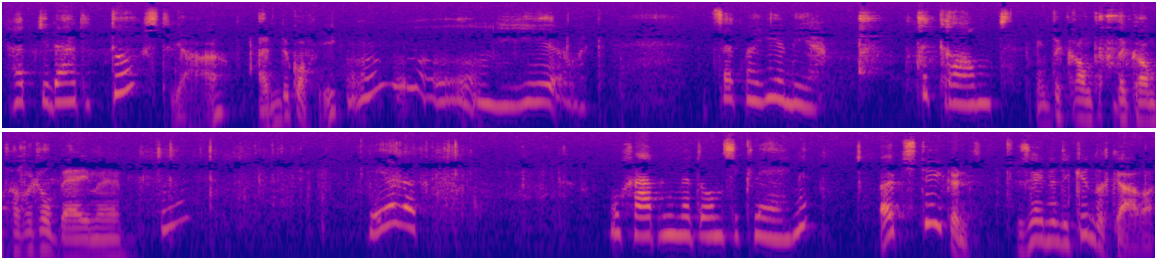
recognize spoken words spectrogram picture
Heb je daar de toast? Ja, en de koffie. Mm, heerlijk. Zet maar hier neer. De krant. De krant, de krant had ik al bij me. Heerlijk. Hoe gaat het met onze kleine? Uitstekend. Ze zijn in de kinderkamer.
